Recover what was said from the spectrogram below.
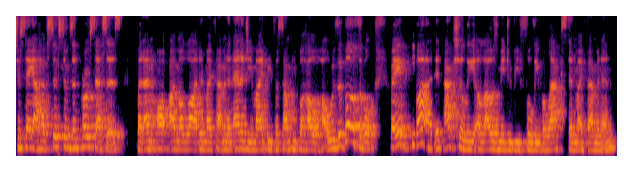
to say I have systems and processes, but I'm all, I'm a lot in my feminine energy might be for some people how how is it possible right but it actually allows me to be fully relaxed in my feminine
